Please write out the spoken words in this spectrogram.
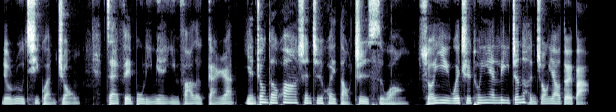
流入气管中，在肺部里面引发了感染，严重的话甚至会导致死亡。所以维持吞咽力真的很重要，对吧？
